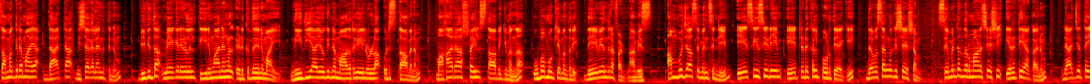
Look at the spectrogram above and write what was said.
സമഗ്രമായ ഡാറ്റ വിശകലനത്തിനും വിവിധ മേഖലകളിൽ തീരുമാനങ്ങൾ എടുക്കുന്നതിനുമായി നീതി ആയോഗിന്റെ മാതൃകയിലുള്ള ഒരു സ്ഥാപനം മഹാരാഷ്ട്രയിൽ സ്ഥാപിക്കുമെന്ന് ഉപമുഖ്യമന്ത്രി ദേവേന്ദ്ര ഫഡ്നാവിസ്. അംബുജ സിമെന്റ്സിന്റെയും എ സി സിയുടെയും ഏറ്റെടുക്കൽ പൂർത്തിയാക്കി ദിവസങ്ങൾക്ക് ശേഷം സിമന്റ് നിർമ്മാണശേഷി ഇരട്ടിയാക്കാനും രാജ്യത്തെ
